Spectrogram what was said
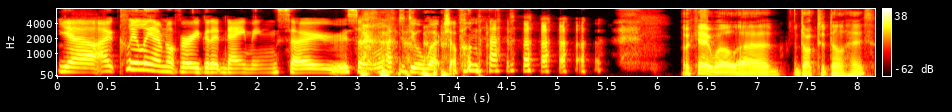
Yeah, I clearly I'm not very good at naming, so so we'll have to do a workshop on that. okay, well, uh, Dr. Delhaize,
